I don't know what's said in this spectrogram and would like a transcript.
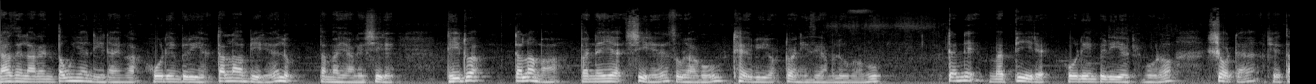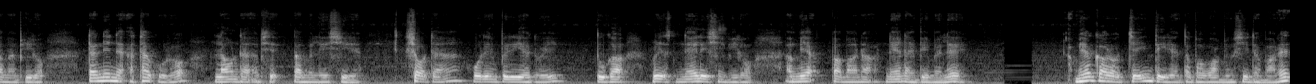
လာစဉ်လာတိုင်း3ရက်နေတိုင်းက holding period တလပြည့်တယ်လို့သတ်မှတ်ရလေရှိတယ်ဒီအတွက်တလမှာဘယ်နှစ်ရက်ရှိတယ်ဆိုတာကိုထည့်ပြီးတော့တွက်နေစရာမလိုပါဘူးတစ်နှစ်မပြည့်တဲ့ holding period ကိုတော့ short term အဖြစ်သတ်မှတ်ပြီးတော့တစ်နှစ်နဲ့အထက်ကိုတော့ long term အဖြစ်သတ်မှတ်လေးရှိတယ် short term holding period တွေသူက risk နည်းလေးရှိပြီးတော့အမြတ်ပမာဏနည်းနိုင်ပေမဲ့လေ အမြတ်ကတော့ကျင်းသေးတဲ့သဘောပေါက်မျိုးရှိတတ်ပါတယ်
